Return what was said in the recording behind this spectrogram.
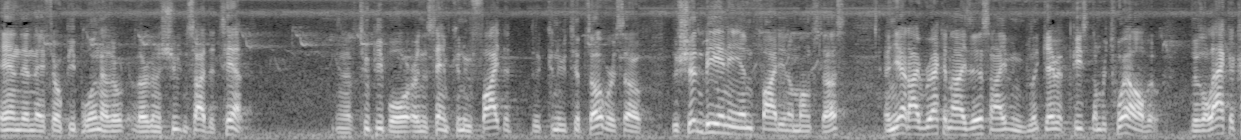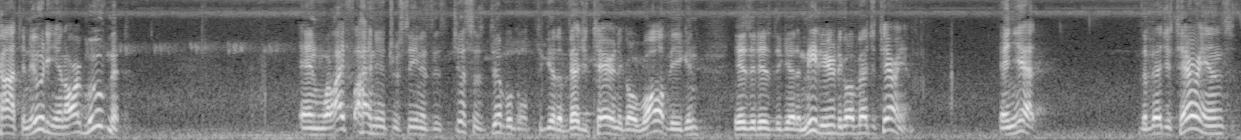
and then they throw people in there, they're, going to shoot inside the tent. You know, if two people are in the same canoe fight, the, the canoe tips over. So there shouldn't be any infighting amongst us. And yet I recognize this, and I even gave it piece number 12. There's a lack of continuity in our movement. And what I find interesting is it's just as difficult to get a vegetarian to go raw vegan as it is to get a meat eater to go vegetarian. And yet, the vegetarians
